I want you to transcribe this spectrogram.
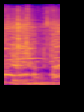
Woo!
